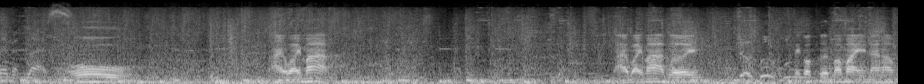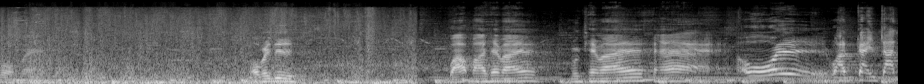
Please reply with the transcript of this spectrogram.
limitless. โอ้ ตายไวมาก ตายไวมากเลย แต่ก็เกิดมาใหม่นะครับผมแม่เอาไปดิวาร์ปมาใช่ไหมมึงใช่ไหมโอ้ยหวานไก่จัด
